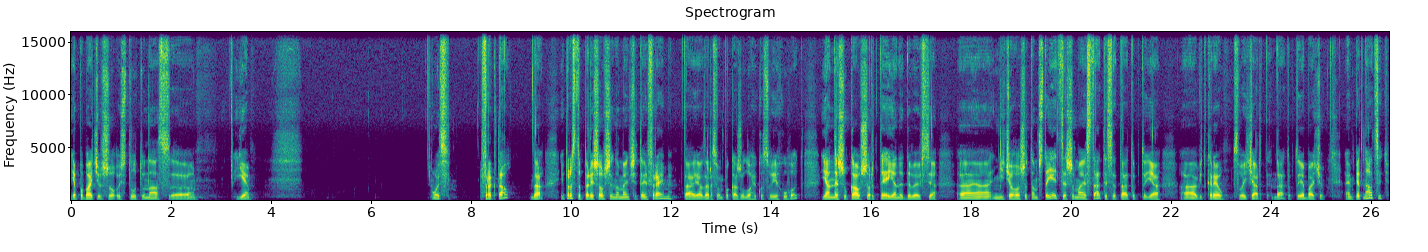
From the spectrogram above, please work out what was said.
Я побачив, що ось тут у нас е, є ось фрактал, да? і просто перейшовши на менші таймфрейми, та, я зараз вам покажу логіку своїх угод. Я не шукав шорти, я не дивився е, нічого, що там стається, що має статися. Та, тобто я е, відкрив свої чарти. Да? Тобто я бачу М15,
